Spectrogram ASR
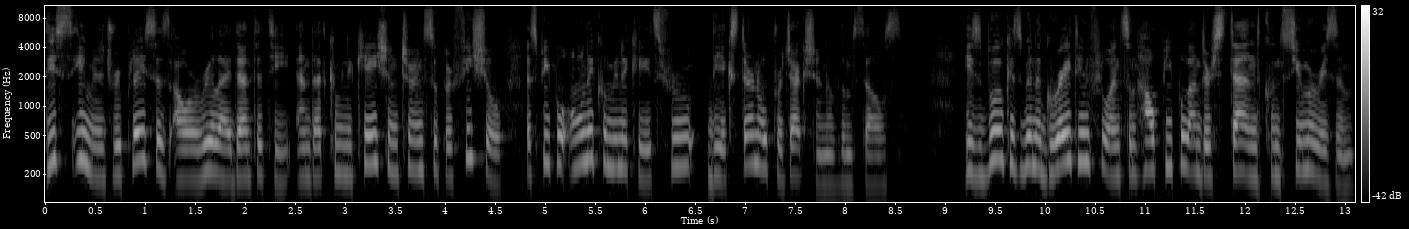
this image replaces our real identity and that communication turns superficial as people only communicate through the external projection of themselves. His book has been a great influence on how people understand consumerism,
